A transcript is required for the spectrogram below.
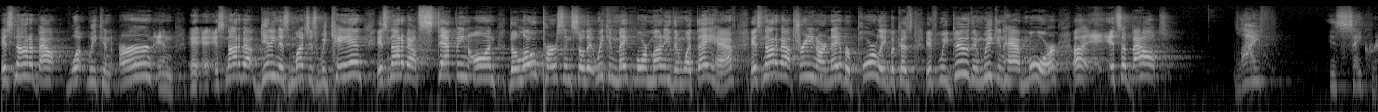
It's not about what we can earn, and, and, it's not about getting as much as we can. It's not about stepping on the low person so that we can make more money than what they have. It's not about treating our neighbor poorly because if we do, then we can have more. Uh, it's about life is sacred.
